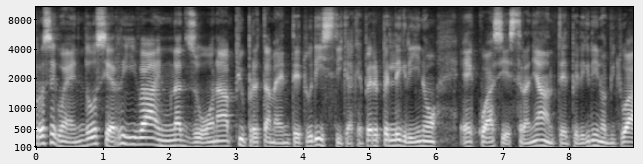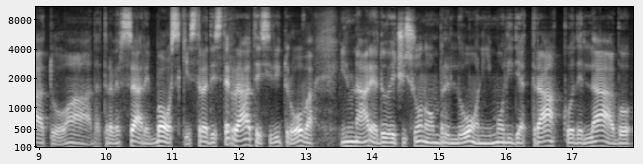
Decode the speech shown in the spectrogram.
Proseguendo si arriva in una zona più prettamente turistica che per il pellegrino è quasi estraniante. Il pellegrino abituato ad attraversare boschi e strade sterrate si ritrova in un'area dove ci sono ombrelloni, moli di attracco del lago,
